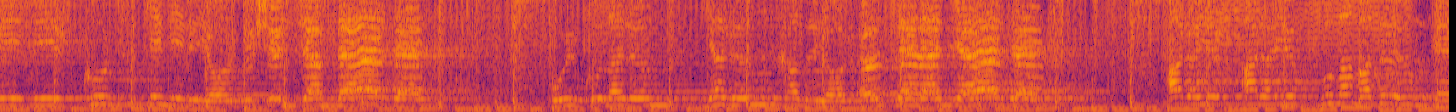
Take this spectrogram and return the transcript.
gibi bir kurt kemiriyor düşüncem nerede? Uykularım yarım kalıyor özlenen yerde Arayıp arayıp bulamadım ev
